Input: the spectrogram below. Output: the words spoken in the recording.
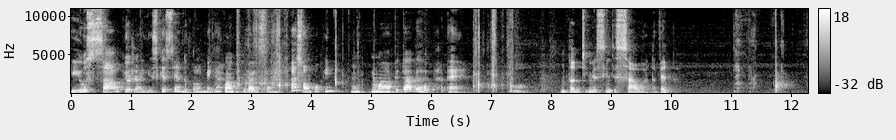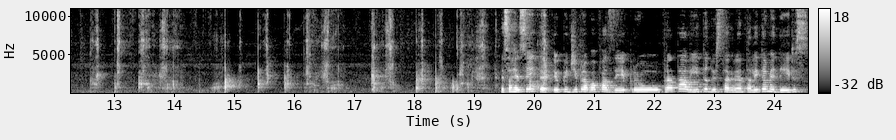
E o sal que eu já ia esquecendo, vou lá Hum. pegar. Quanto que vai de sal? Ah, só um pouquinho. Um- Uma pitada? É. Ó, um tantinho assim de sal, ó, tá vendo? Essa receita eu pedi pra avó fazer pro, pra Thalita do Instagram, Thalita Medeiros.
